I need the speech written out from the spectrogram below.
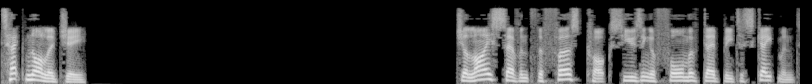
Technology. July 7 – The first clocks using a form of deadbeat escapement,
